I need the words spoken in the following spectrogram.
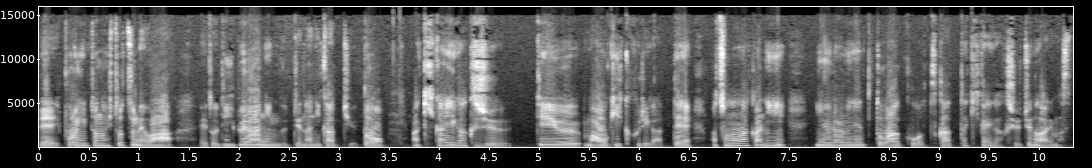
で、ポイントの1つ目は、えっ、と、ディープラーニングって何かっていうと、まあ、機械学習っていう、まあ、大きくくりがあって、まあ、その中にニューラルネットワークを使った機械学習っていうのがあります。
